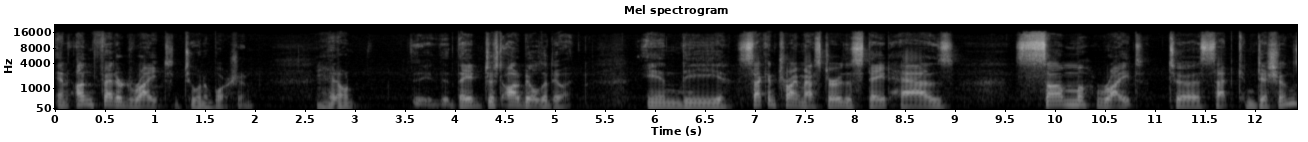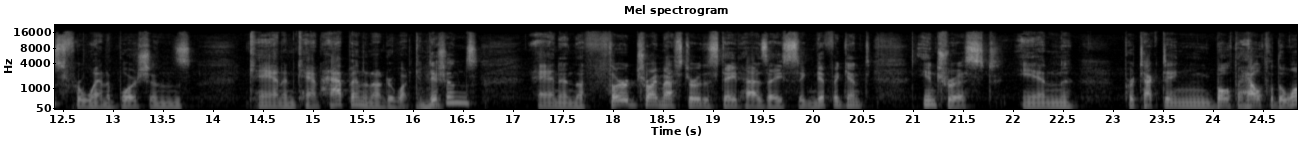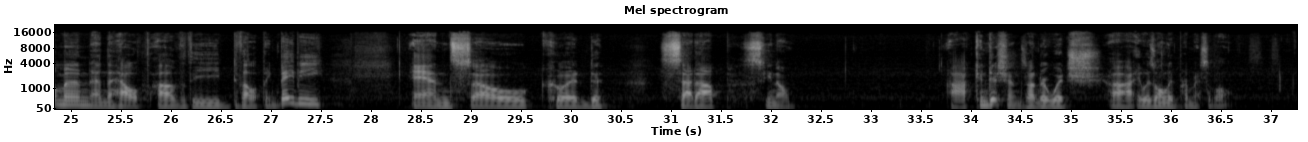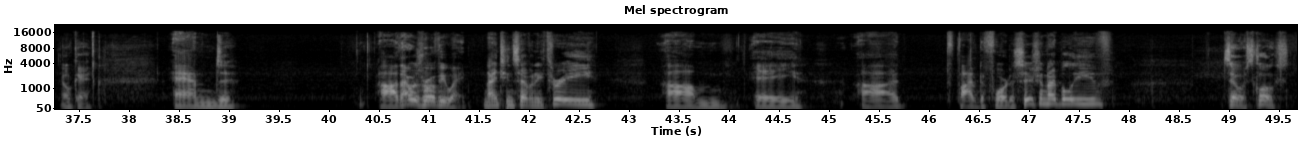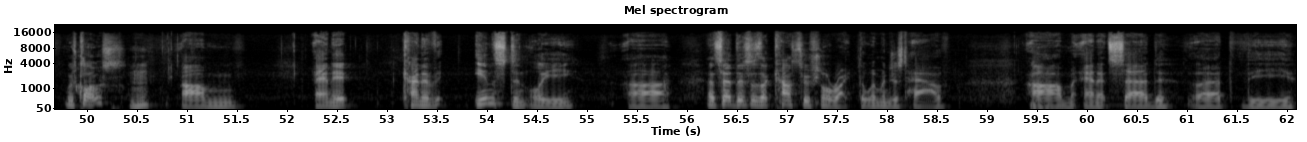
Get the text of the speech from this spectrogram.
an unfettered right to an abortion. They don't. They just ought to be able to do it. In the second trimester, the state has some right to set conditions for when abortions can and can't happen and under what conditions. And in the third trimester, the state has a significant interest in protecting both the health of the woman and the health of the developing baby. And so could set up, you know, uh, conditions under which uh, it was only permissible Okay. and uh, that was Roe v. Wade, 1973, um, a uh, five to four decision, I believe. So it was close. It was close, um, and it kind of instantly uh, it said this is a constitutional right that women just have, um, and it said that the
